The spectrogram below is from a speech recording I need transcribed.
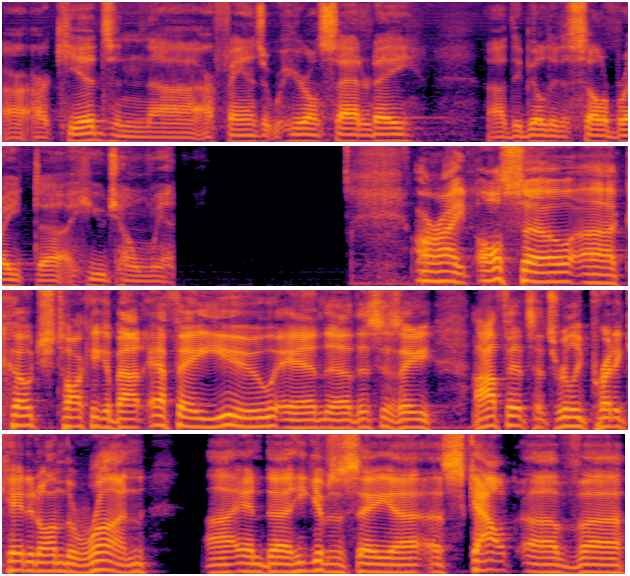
our, our kids and uh, our fans that were here on Saturday uh, the ability to celebrate uh, a huge home win. All right. Also, uh, coach talking about FAU, and uh, this is a offense that's really predicated on the run. Uh, and uh, he gives us a, uh, a scout of uh,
